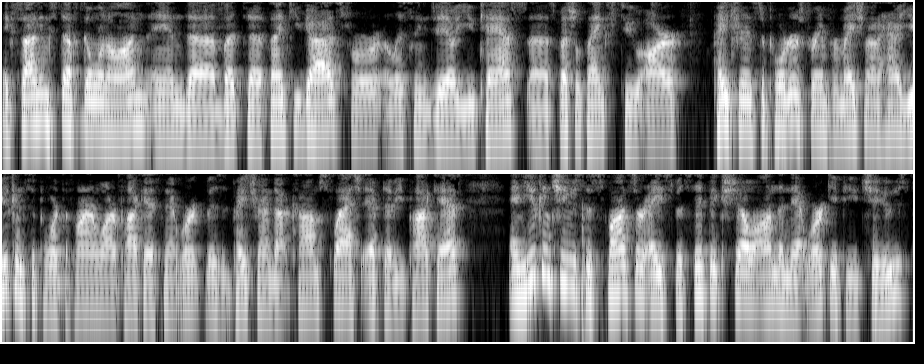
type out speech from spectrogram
exciting stuff going on, and uh, but uh, thank you guys for listening to JLU Cast. Uh, special thanks to our Patreon supporters for information on how you can support the Fire and Water Podcast Network. Visit patreon.com slash FW Podcast. And you can choose to sponsor a specific show on the network if you choose.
